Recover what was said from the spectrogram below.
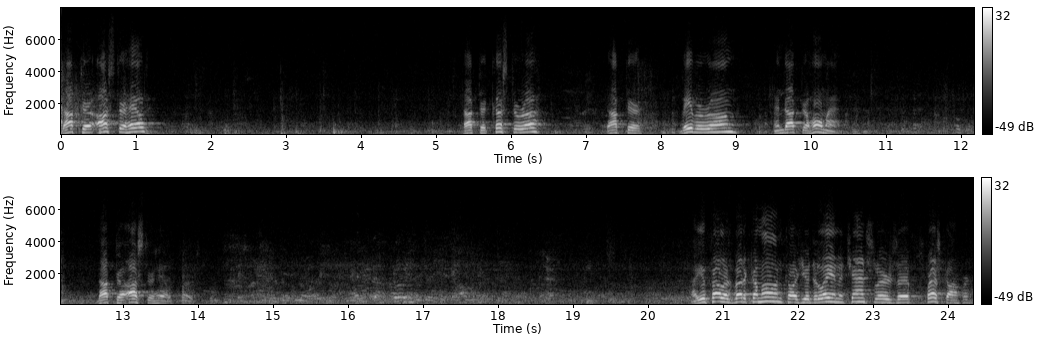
Dr. Osterheld? Dr. Kustera? Dr. Beverung? And Dr. Homan? Dr. Osterheld first. Now, you fellows better come on because you're delaying the Chancellor's uh, press conference.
